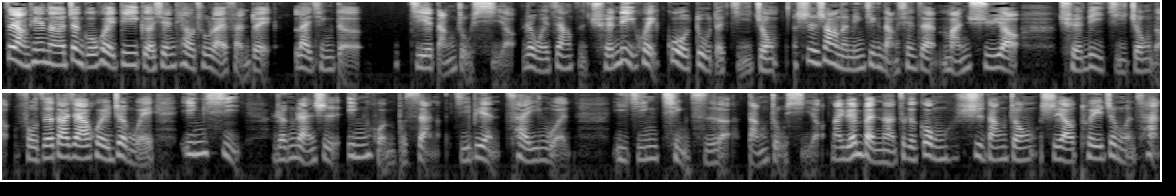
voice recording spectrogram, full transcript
这两天呢，郑国会第一个先跳出来反对赖清德接党主席啊，认为这样子权力会过度的集中。事实上呢，民进党现在蛮需要权力集中的，否则大家会认为英系仍然是阴魂不散。即便蔡英文已经请辞了党主席哦，那原本呢，这个共识当中是要推郑文灿。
